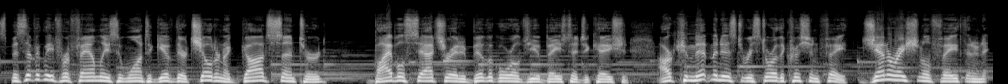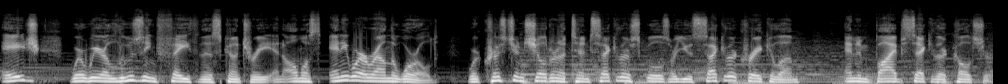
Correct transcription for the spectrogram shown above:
specifically for families who want to give their children a God centered, Bible saturated, biblical worldview based education. Our commitment is to restore the Christian faith, generational faith, in an age where we are losing faith in this country and almost anywhere around the world, where Christian children attend secular schools or use secular curriculum and imbibe secular culture.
